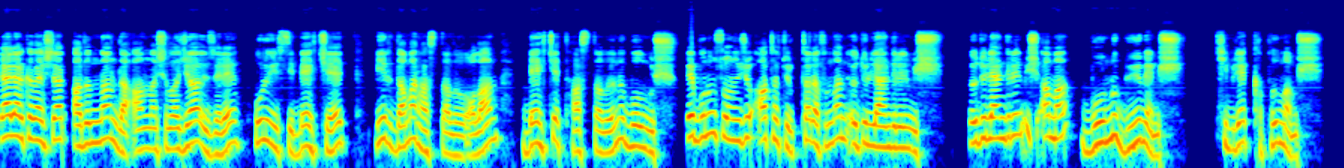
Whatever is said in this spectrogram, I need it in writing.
Değerli arkadaşlar adından da anlaşılacağı üzere Hulusi Behçet bir damar hastalığı olan Behçet hastalığını bulmuş ve bunun sonucu Atatürk tarafından ödüllendirilmiş. Ödüllendirilmiş ama burnu büyümemiş, kibre kapılmamış,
